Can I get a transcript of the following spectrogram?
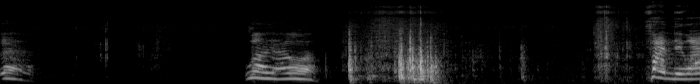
เออว่าแล้วอะ ฟันดิวะ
